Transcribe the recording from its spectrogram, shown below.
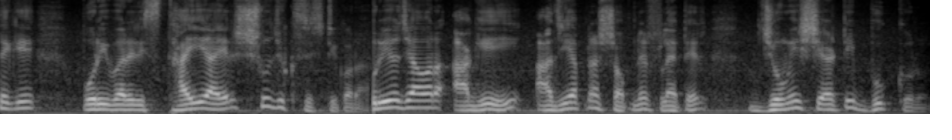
থেকে পরিবারের স্থায়ী আয়ের সুযোগ সৃষ্টি করা। ঘুরিয়ে যাওয়ার আগেই আজই আপনার স্বপ্নের ফ্ল্যাটের জমির শেয়ারটি বুক করুন।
